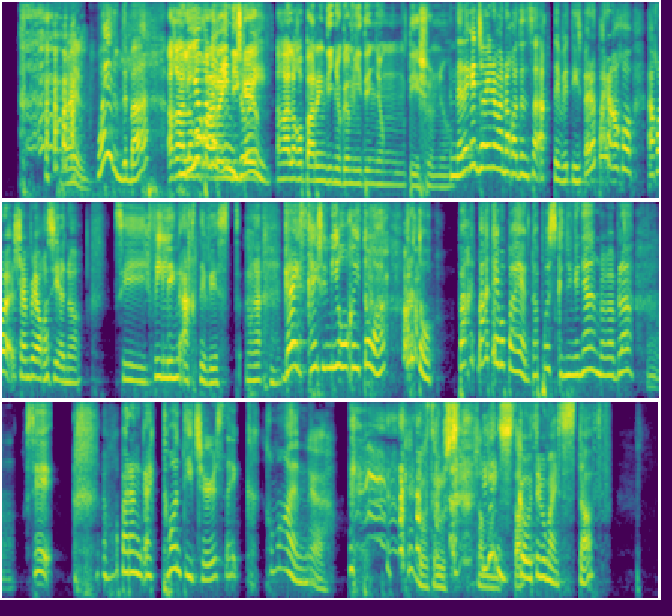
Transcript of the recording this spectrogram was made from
Wild. Wild, di ba? Akala Hindi ko parang hindi kayo, akala ko parang hindi nyo gamitin yung tissue nyo. Hindi, nag-enjoy naman ako dun sa activities. Pero parang ako, ako, syempre ako si ano, si feeling activist. Mga, guys, guys, hindi okay to ha. Ano to? Bakit, bakit tayo mapahayag? Tapos, ganyan-ganyan, bla bla bla. Kasi, ako parang, like, come on teachers, like, come on. Yeah. Can't go through can someone's stuff. go through my stuff.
